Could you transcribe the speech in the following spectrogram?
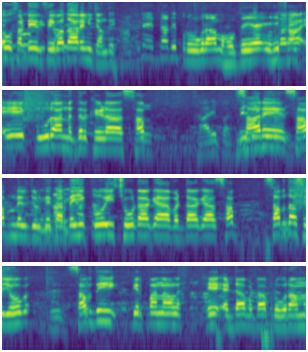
ਉਹ ਸਾਡੇ ਸੇਵਾਦਾਰ ਹੀ ਨਹੀਂ ਚਾਹੁੰਦੇ। ਹਾਂ ਜਿਹੜੇ ਇਦਾਂ ਦੇ ਪ੍ਰੋਗਰਾਮ ਹੁੰਦੇ ਆ ਇਹ ਇਹ ਪੂਰਾ ਨਗਰ ਖੇੜਾ ਸਭ ਸਾਰੇ ਸਾਰੇ ਸਭ ਮਿਲ ਜੁਲ ਕੇ ਕਰਦੇ ਜੀ। ਕੋਈ ਛੋਟਾ ਗਿਆ ਵੱਡਾ ਗਿਆ ਸਭ ਸਭ ਦਾ ਸਹਿਯੋਗ ਸਭ ਦੀ ਕਿਰਪਾ ਨਾਲ ਇਹ ਐਡਾ ਵੱਡਾ ਪ੍ਰੋਗਰਾਮ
